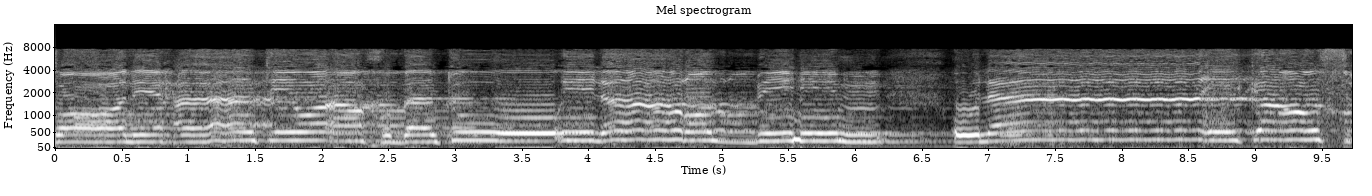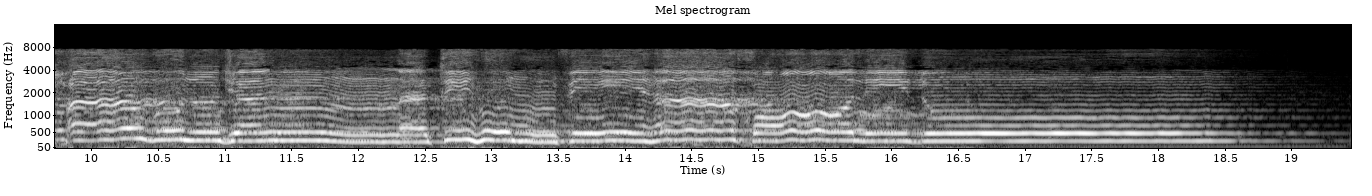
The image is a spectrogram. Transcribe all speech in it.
الصالحات وأخبتوا إلى ربهم أولئك أصحاب الجنة هم فيها خالدون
